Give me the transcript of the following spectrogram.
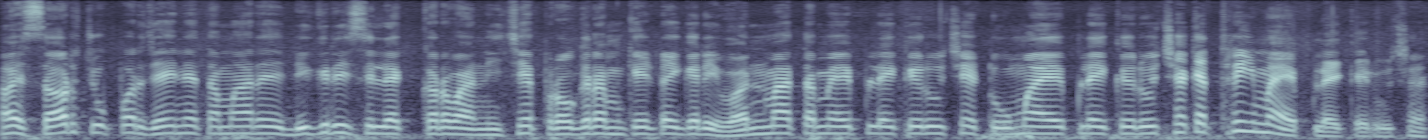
હવે સર્ચ ઉપર જઈને તમારે ડિગ્રી સિલેક્ટ કરવાની છે. પ્રોગ્રામ કેટેગરી વનમાં તમે એપ્લાય કર્યું છે ટુમાં એપ્લાય કર્યું છે કે થ્રીમાં એપ્લાય કર્યું છે?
